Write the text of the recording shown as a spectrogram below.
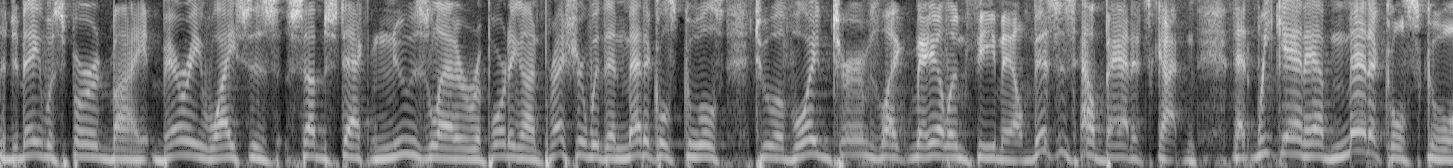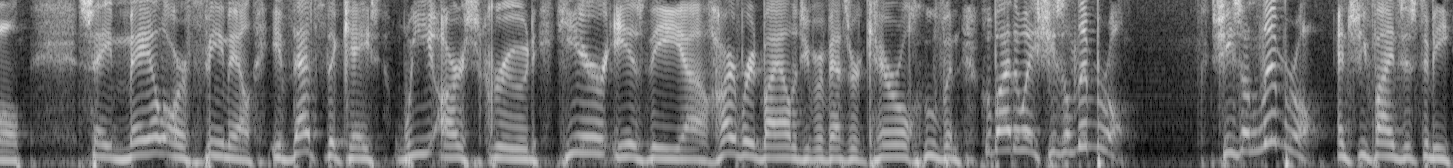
The debate was spurred by Bari Weiss's Substack newsletter reporting on pressure within medical schools to avoid terms like male and female. This is how bad it's gotten that we can't have medical school say male or female. If that's the case, we are screwed. Here is the uh, Harvard biology professor, Carole Hooven, who, by the way, she's a liberal. She's a liberal, and she finds this to be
